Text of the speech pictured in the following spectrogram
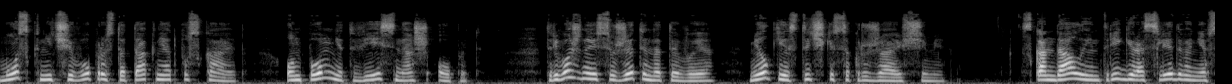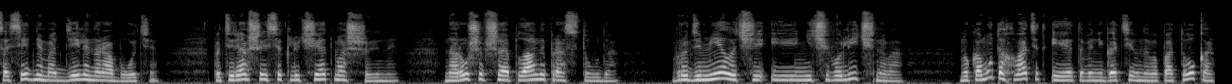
Мозг ничего просто так не отпускает. Он помнит весь наш опыт. Тревожные сюжеты на ТВ, мелкие стычки с окружающими, скандалы, интриги, расследования в соседнем отделе на работе, потерявшиеся ключи от машины, нарушившая планы простуда. Вроде мелочи и ничего личного, но кому-то хватит и этого негативного потока,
